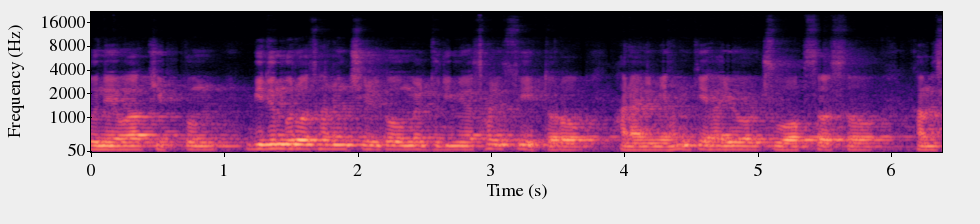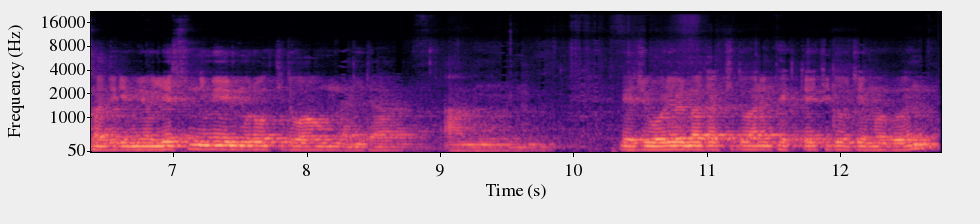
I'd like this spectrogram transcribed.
은혜와 기쁨, 믿음으로 사는 즐거움을 누리며 살 수 있도록 하나님이 함께하여 주옵소서 감사드리며 예수님의 이름으로 기도하옵나이다. 아멘. 매주 월요일마다 기도하는 백대 기도 제목은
